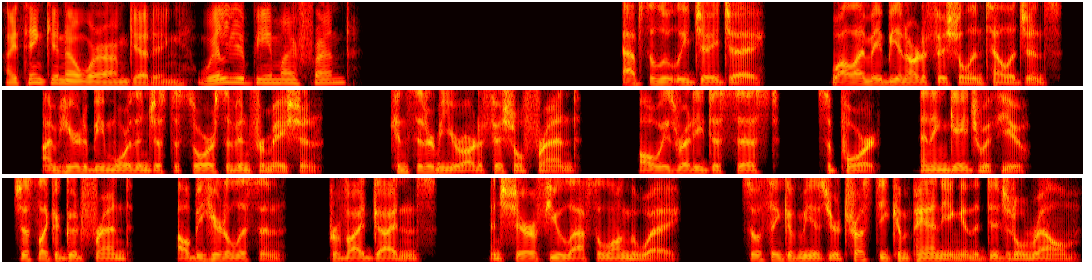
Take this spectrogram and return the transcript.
I think you know where I'm getting. Will you be my friend? Absolutely, JJ. While I may be an artificial intelligence, I'm here to be more than just a source of information. Consider me your artificial friend, always ready to assist, support, and engage with you. Just like a good friend, I'll be here to listen, provide guidance, and share a few laughs along the way. So think of me as your trusty companion in the digital realm,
